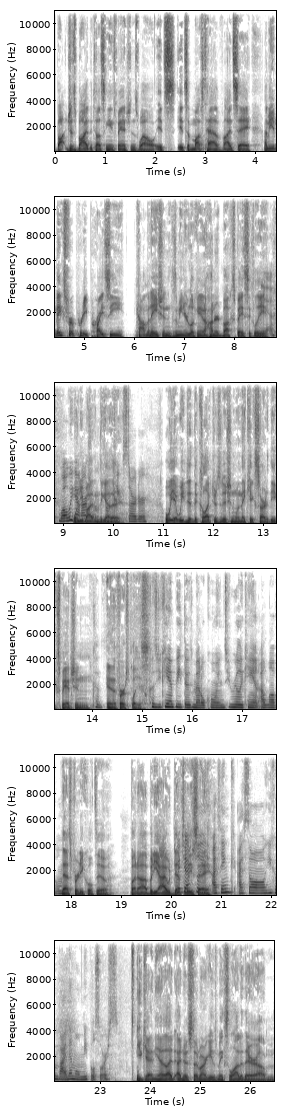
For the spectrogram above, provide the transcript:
buy, just buy the Tuscany expansion as well. It's it's a must have. I'd say. I mean, it makes for a pretty pricey combination because I mean you're looking at a hundred bucks basically. Yeah. Well, we when got you buy them together. Kickstarter Well, yeah, we did the collector's edition when they kickstarted the expansion in the first place. because you can't beat those metal coins. You really can't. I love them. That's pretty cool too. But uh, but yeah, I would Which definitely actually, say I think I saw you can buy them on Meeple Source. You can, yeah. I, I know Stonemaier Games makes a lot of their um,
